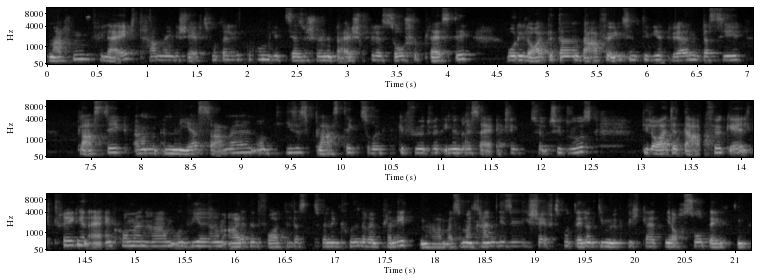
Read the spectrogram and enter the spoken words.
machen, vielleicht haben wir ein Geschäftsmodell gefunden, gibt sehr, sehr schöne Beispiele, Social Plastic, wo die Leute dann dafür incentiviert werden, dass sie Plastik ähm, Meer sammeln und dieses Plastik zurückgeführt wird in den Recyclingzyklus die Leute dafür Geld kriegen, ein Einkommen haben und wir haben alle den Vorteil, dass wir einen grüneren Planeten haben. Also man kann diese Geschäftsmodelle und die Möglichkeiten ja auch so denken.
